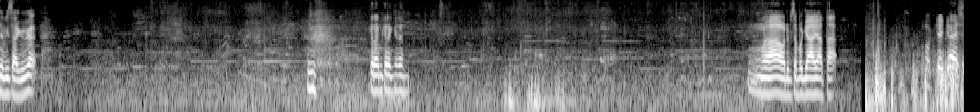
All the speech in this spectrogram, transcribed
ya bisa juga. Aduh. Keren keren keren. Wow, udah bisa bergaya tak. Oke guys,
